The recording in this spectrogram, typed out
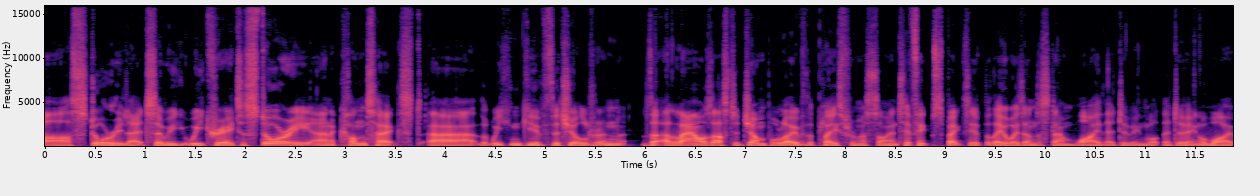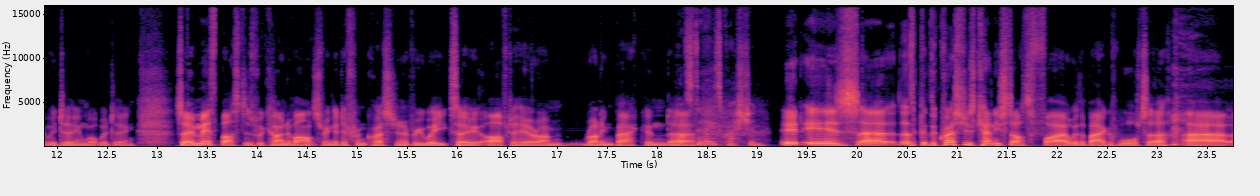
are story led. So we, we create a story and a context uh, that we can give the children that allows us to jump all over the place from a scientific perspective, but they always understand why they're doing what they're doing or why we're doing what we're doing. So in Mythbusters, we're kind of answering a different question every week. So after here, I'm running back and. Uh, What's today's question? it is uh, the, the question is can you start a fire with a bag of water? Uh,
